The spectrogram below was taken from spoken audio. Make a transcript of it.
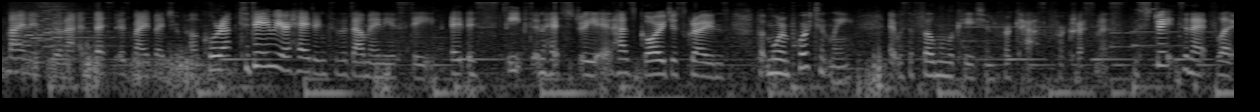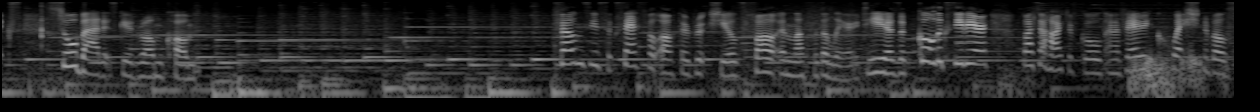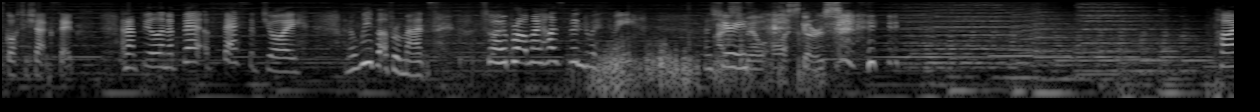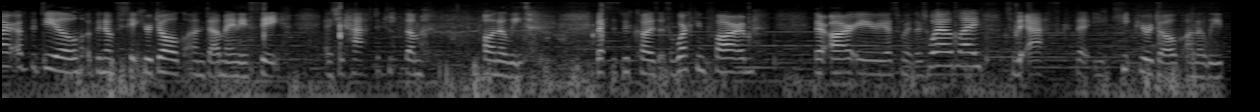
My name's Fiona and this is my adventure in Palcora. Today we are heading to the Dalmeny estate. It is steeped in history, it has gorgeous grounds, but more importantly, it was the filming location for Castle for Christmas. The straight to Netflix, so bad it's good rom-com. Film sees successful author Brooke Shields fall in love with a laird. He has a cold exterior, but a heart of gold and a very questionable Scottish accent. And I'm feeling a bit of festive joy and a wee bit of romance, so I brought my husband with me. I'm sure I smell Oscars. Part of the deal of being able to take your dog on Dalmeny Estate is you have to keep them on a lead. This is because it's a working farm, there are areas where there's wildlife, so they ask that you keep your dog on a lead.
